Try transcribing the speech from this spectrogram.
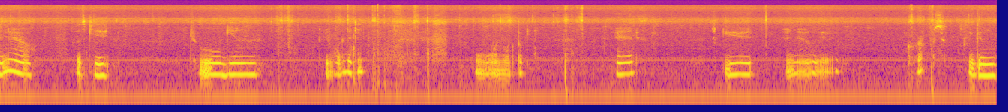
And now, let's get two again. Get water bucket. One water bucket. Add. Let's get, and now we go Go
